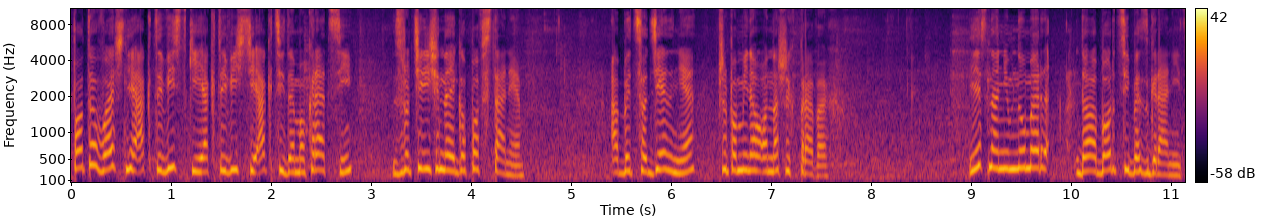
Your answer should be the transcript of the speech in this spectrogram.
Po to właśnie aktywistki i aktywiści Akcji Demokracji zwrócili się na jego powstanie, aby codziennie przypominał o naszych prawach. Jest na nim numer do aborcji bez granic,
